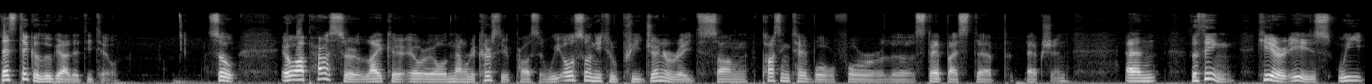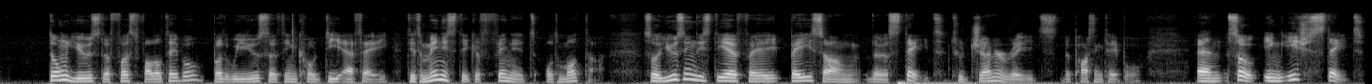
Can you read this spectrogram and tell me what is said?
Let's take a look at the detail. So LR parser, like a LL non-recursive parser, we also need to pre-generate some parsing table for the step-by-step -step action. And the thing here is we don't use the first follow table, but we use a thing called DFA, deterministic finite automata. So using this DFA based on the state to generate the parsing table. And so in each state,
